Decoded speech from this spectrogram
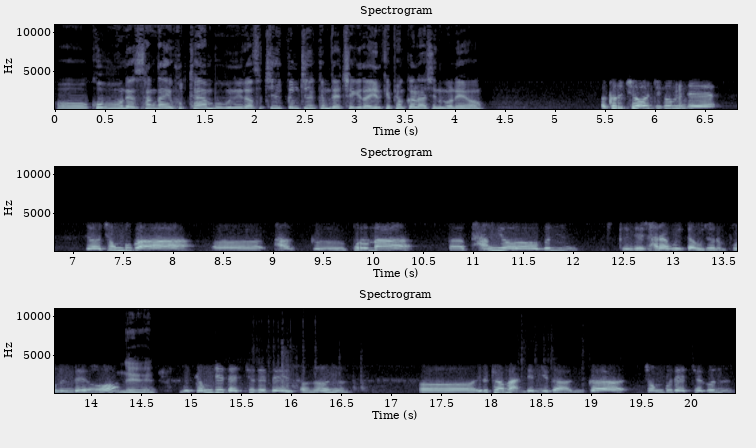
어, 그 부분에서 상당히 후퇴한 부분이라서 찔끔찔끔 대책이다 이렇게 평가를 하시는 거네요. 그렇죠. 지금 이제 저 정부가 어, 바, 그 코로나 어, 방역은 굉장히 잘하고 있다고 저는 보는데요. 네. 경제 대책에 대해서는 어, 이렇게 하면 안 됩니다. 그러니까 정부 대책은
